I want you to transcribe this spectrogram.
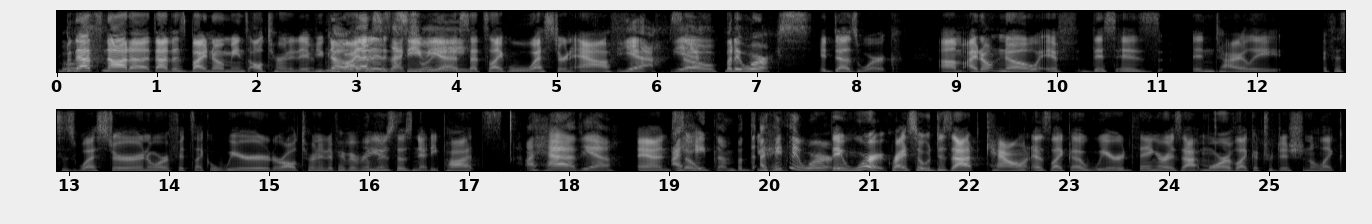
but that's not a, that is by no means alternative. You can No, buy this is at CVS. That's like Western AF. Yeah, yeah. So- but it works. It does work. Um, I don't know if this is entirely, if this is Western or if it's like a weird or alternative. Have you ever Okay. used those neti pots? I have, yeah. And I hate them, but th- I think hate they work. They work, right? So does that count as like a weird thing, or is that more of like a traditional, like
